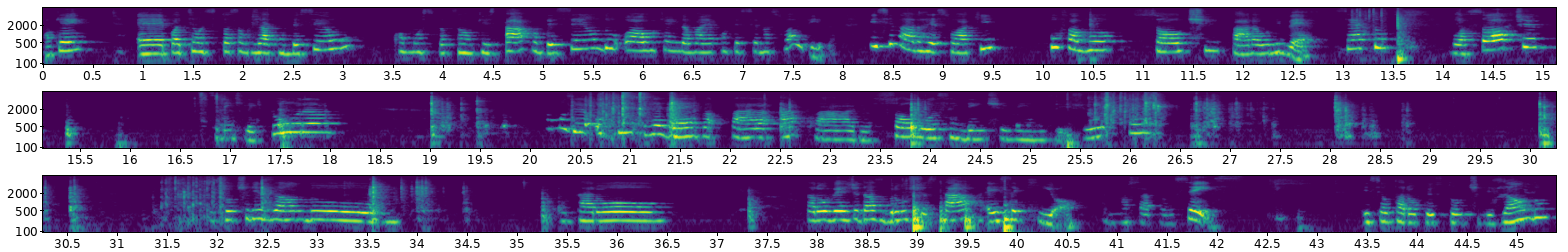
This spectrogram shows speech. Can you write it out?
ok? É, pode ser uma situação que já aconteceu, como uma situação que está acontecendo ou algo que ainda vai acontecer na sua vida. E se nada ressoar aqui, por favor, solte para o universo, certo? Boa sorte. Excelente leitura. Vamos ver o que reserva para Aquário, Sol, Ascendente, Vênus e Júpiter. Estou utilizando o tarô, tarô verde das bruxas, tá? É esse aqui, ó. Vou mostrar para vocês. Esse é o tarô que eu estou utilizando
